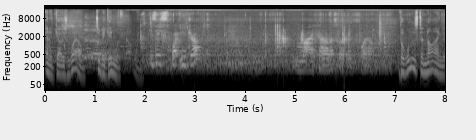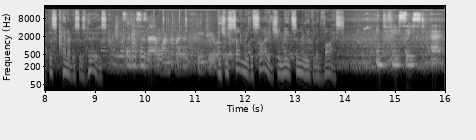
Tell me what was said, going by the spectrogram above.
and it goes well to begin with. Is this what you dropped? My cannabis was in foil. The woman's denying that this cannabis is hers, So this is At one point in Fiji, and she suddenly decided she needs some legal advice. interview ceased at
